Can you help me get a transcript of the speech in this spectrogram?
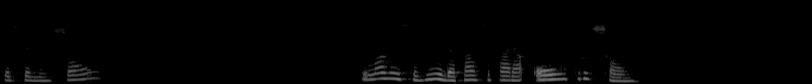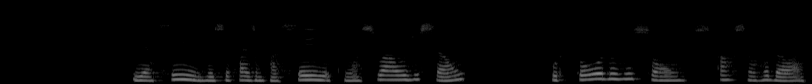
Perceba um som e logo em seguida passe para outro som. E assim você faz um passeio com a sua audição por todos os sons ao seu redor.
